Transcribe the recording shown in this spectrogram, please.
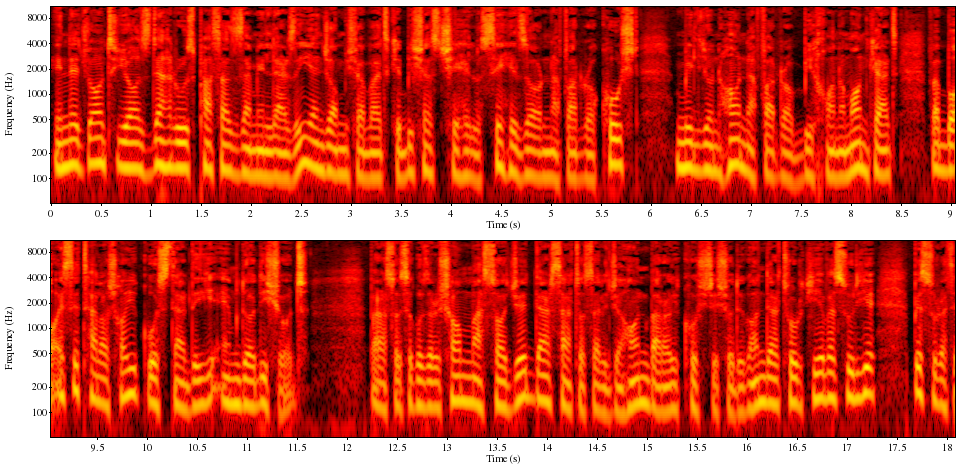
این نجات یازده روز پس از زمین لرزه ای انجام می شود که بیش از چهل و سه هزار نفر را کشت میلیون ها نفر را بی خانمان کرد و باعث تلاش های گسترده امدادی شد بر اساس گزارش ها مساجد در سرتاسر سر جهان برای کشته شدگان در ترکیه و سوریه به صورت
